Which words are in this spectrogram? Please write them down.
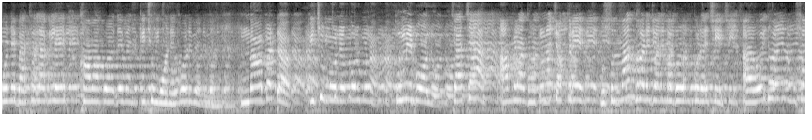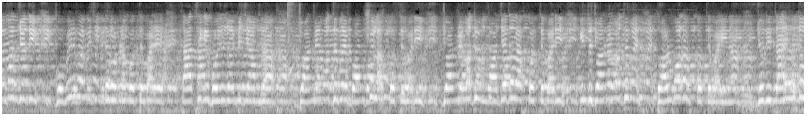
মনে ব্যথা লাগলে ক্ষমা করে দেবেন কিছু মনে করবেন না। না বেটা কিছু মনে করব না তুমি বলো। চাচা আমরা ঘটনাচক্রে মুসলমান ঘরে জন্মগ্রহণ করেছি আর ওই যদি গভীরভাবে চিন্তা ভাবনা করতে পারে। তা থেকে বোঝা যাবে যে আমরা জন্মের মাধ্যমে বংশ লাভ করতে পারি জন্মের মাধ্যমে মর্যাদা লাভ করতে পারি কিন্তু জন্মের মাধ্যমে ধর্ম লাভ করতে পারি না। যদি তাই হতো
